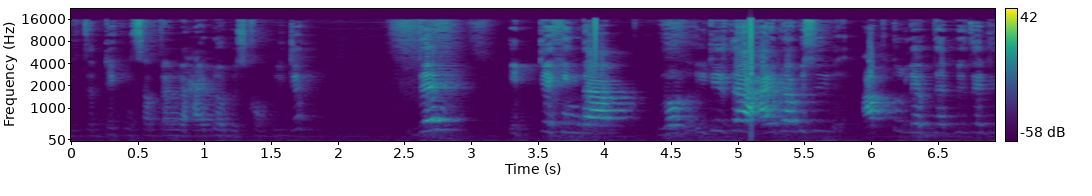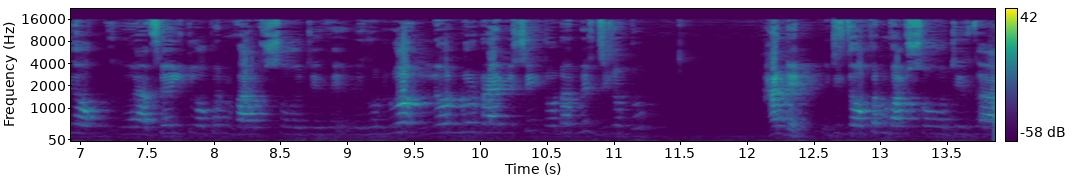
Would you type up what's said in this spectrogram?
It is taking some time the high drop is completed. Then it taking the load. It is the high drop is up to left. That means it is uh, fail to open valve so it is a good low low low drive you see. Load up means 0 to 100 it is the open valve so it is the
